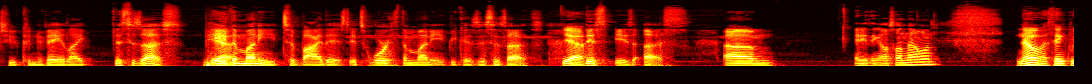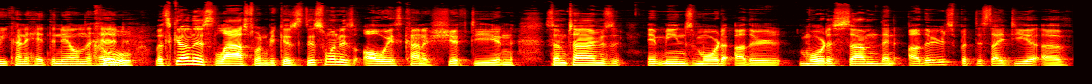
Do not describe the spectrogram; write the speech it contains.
to convey like this is us. Pay Yeah. the money to buy this. It's worth the money because this is us. yeah. This is us. Um, anything else on that one? No, I think we kind of hit the nail on the head. Cool. Let's get on this last one because this one is always kind of shifty and sometimes it means more to other more to some than others, but this idea of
